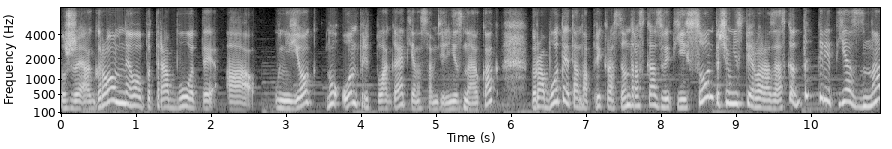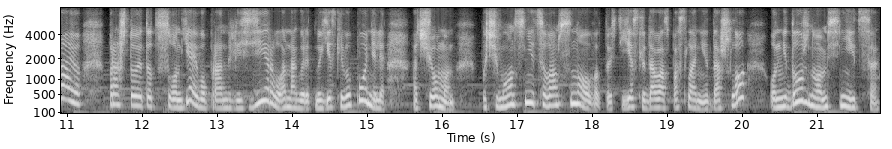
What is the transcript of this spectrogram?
уже огромный опыт работы, а у нее, ну, он предполагает, я на самом деле не знаю как, но работает она прекрасно. Он рассказывает ей сон, причем не с первого раза, рассказывает, да, говорит, я знаю, про что этот сон, я его проанализировала. Она говорит, ну, если вы поняли, о чем он, почему он снится вам снова? То есть, если до вас послание дошло, он не должен вам сниться.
